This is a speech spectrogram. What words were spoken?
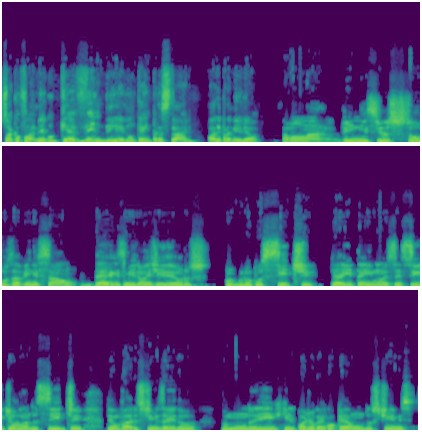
Só que o Flamengo quer vender, ele não quer emprestar. Fale para mim, Eliel. Então vamos lá. Vinícius Souza Vinição, 10 milhões de euros para o grupo City, que aí tem Manchester City, Orlando City, tem vários times aí do, do mundo aí, que ele pode jogar em qualquer um dos times.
